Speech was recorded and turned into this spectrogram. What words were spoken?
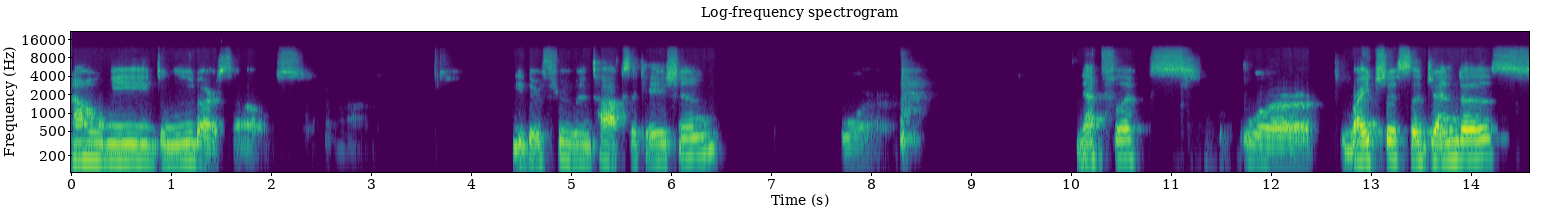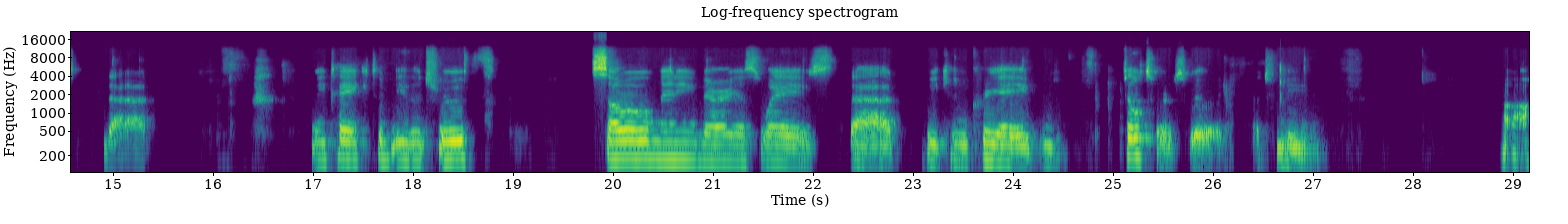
how we delude ourselves, uh, either through intoxication or Netflix or righteous agendas that we take to be the truth. So many various ways that we can create filters really between uh,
